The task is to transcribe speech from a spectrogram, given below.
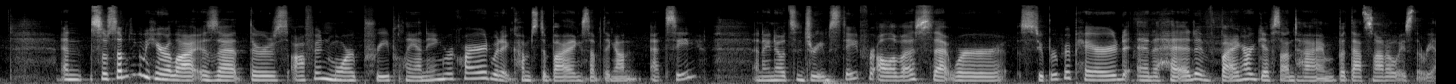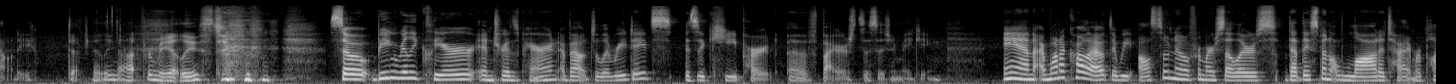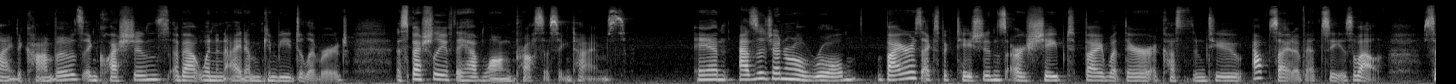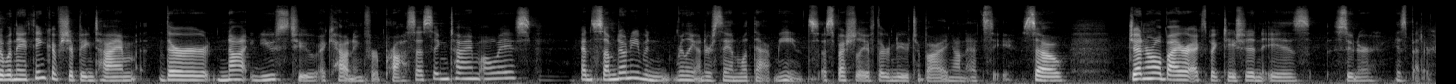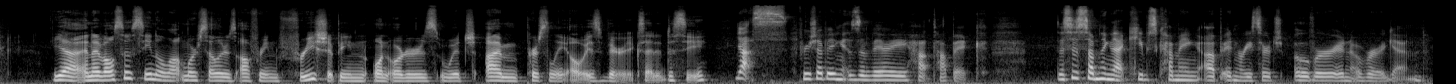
And so, something we hear a lot is that there's often more pre planning required when it comes to buying something on Etsy. And I know it's a dream state for all of us that we're super prepared and ahead of buying our gifts on time, but that's not always the reality. Definitely not for me, at least. so, being really clear and transparent about delivery dates is a key part of buyers' decision making. And I want to call out that we also know from our sellers that they spend a lot of time replying to convos and questions about when an item can be delivered, especially if they have long processing times. And as a general rule, buyers' expectations are shaped by what they're accustomed to outside of Etsy as well. So when they think of shipping time, they're not used to accounting for processing time always. And some don't even really understand what that means, especially if they're new to buying on Etsy. So, general buyer expectation is sooner is better. Yeah, and I've also seen a lot more sellers offering free shipping on orders, which I'm personally always very excited to see. Yes, free shipping is a very hot topic. This is something that keeps coming up in research over and over again.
